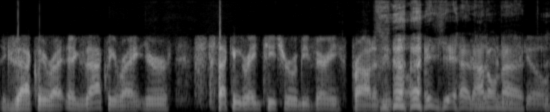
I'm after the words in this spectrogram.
Exactly right. Exactly right. Your second grade teacher would be very proud of you. Yeah, I don't know. Skills.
